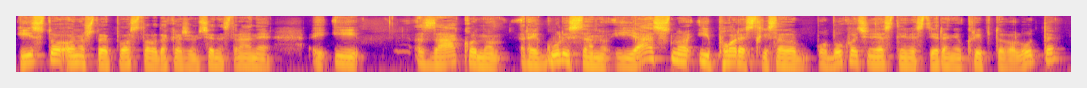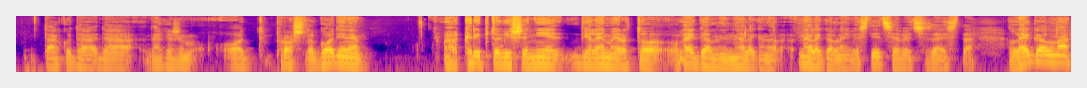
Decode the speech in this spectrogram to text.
Isto ono što je postalo, da kažem, s jedne strane i, i zakonom regulisano i jasno i porestki sad obuhvaćeno jeste investiranje u kriptovalute, tako da, da, da kažem, od prošle godine a, kripto više nije dilema je li to legalna ili nelegalna, nelegalna investicija, već je zaista legalna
